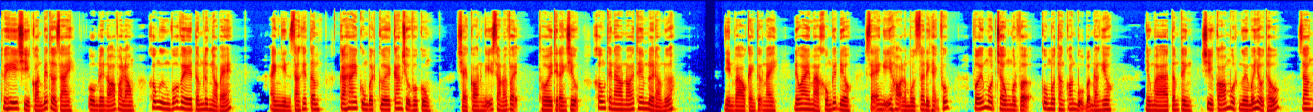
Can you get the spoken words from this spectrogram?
Thủy Hi chỉ còn biết thở dài, ôm lấy nó vào lòng, không ngừng vỗ về tấm lưng nhỏ bé. Anh nhìn sang Khiết Tâm, cả hai cùng bật cười cam chịu vô cùng. Trẻ con nghĩ sao nói vậy, thôi thì đành chịu, không thể nào nói thêm lời nào nữa. Nhìn vào cảnh tượng này, nếu ai mà không biết điều sẽ nghĩ họ là một gia đình hạnh phúc, với một chồng một vợ cùng một thằng con bụ bẫm đáng yêu. Nhưng mà tâm tình chỉ có một người mới hiểu thấu, rằng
